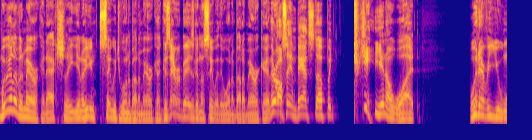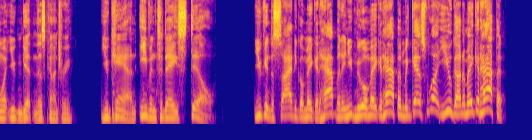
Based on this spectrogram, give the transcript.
We live in America, and actually, you know, you can say what you want about America because everybody's going to say what they want about America. And they're all saying bad stuff, but you know what? Whatever you want, you can get in this country. You can, even today, still. You can decide to go make it happen, and you can go make it happen, but guess what? You got to make it happen.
